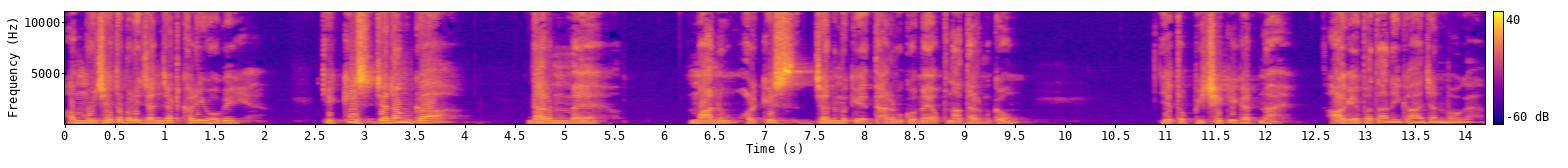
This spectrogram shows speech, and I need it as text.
अब मुझे तो बड़ी झंझट खड़ी हो गई है कि किस जन्म का धर्म मैं मानूं और किस जन्म के धर्म को मैं अपना धर्म कहूँ। ये तो पीछे की घटना है। आगे पता नहीं कहाँ जन्म होगा।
